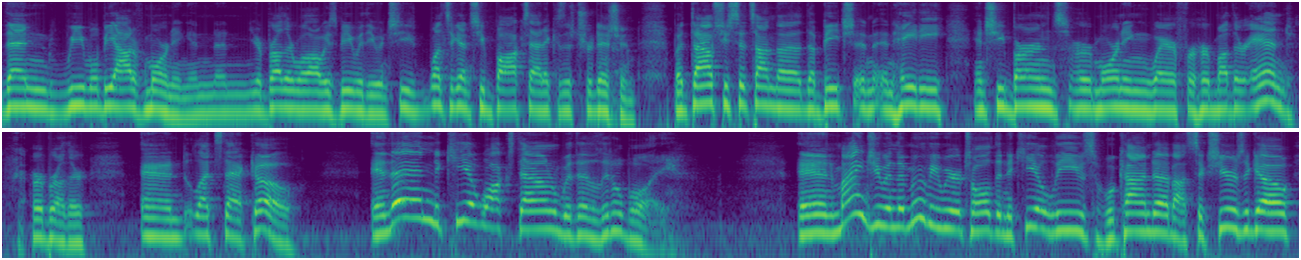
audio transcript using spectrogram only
then we will be out of mourning, and, and your brother will always be with you. And she once again she balks at it because it's tradition. But now she sits on the the beach in, in Haiti, and she burns her mourning wear for her mother and her brother, and lets that go. And then Nakia walks down with a little boy. And mind you, in the movie, we were told that Nakia leaves Wakanda about six years ago.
